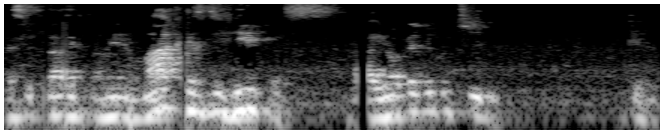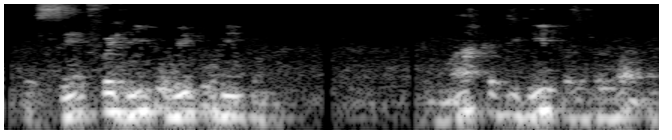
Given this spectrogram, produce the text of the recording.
Essa frase aqui também, marcas de ricas. Aí eu aprendi contigo. Porque sempre foi rico, rico, rico. Marca de ricas. Eu falei, olha,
